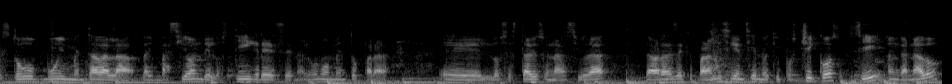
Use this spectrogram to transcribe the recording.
estuvo muy inventada la, invasión de los Tigres en algún momento para eh, los estadios en la ciudad. La verdad es que para mí siguen siendo equipos chicos, sí, han ganado,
